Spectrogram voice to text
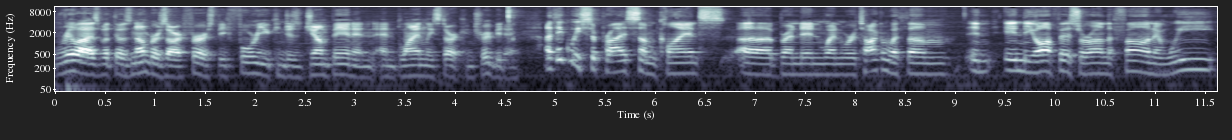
realize what those numbers are first before you can just jump in and, and blindly start contributing. I think we surprised some clients, uh, Brendan, when we're talking with them in in the office or on the phone, and we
